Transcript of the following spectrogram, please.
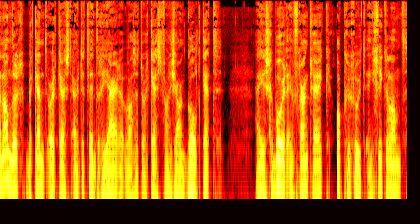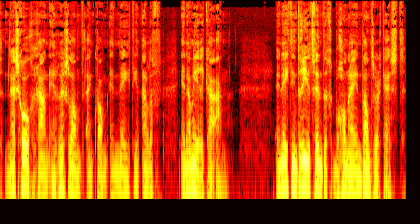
Een ander bekend orkest uit de twintige jaren was het orkest van Jean Goldcat. Hij is geboren in Frankrijk, opgegroeid in Griekenland, naar school gegaan in Rusland en kwam in 1911 in Amerika aan. In 1923 begon hij een dansorkest.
